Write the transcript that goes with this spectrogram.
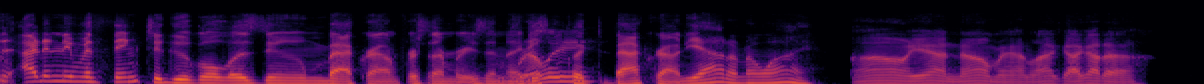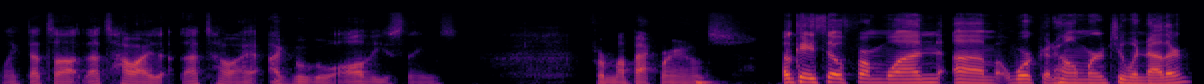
didn't, I didn't even think to Google a Zoom background for some reason. I Really? just clicked background. Yeah, I don't know why. Oh yeah, no, man. Like I gotta like that's all that's how I that's how I, I Google all these things for my backgrounds. Okay, so from one um work at homer to another.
